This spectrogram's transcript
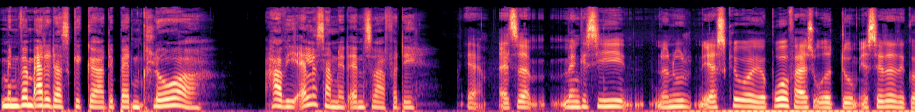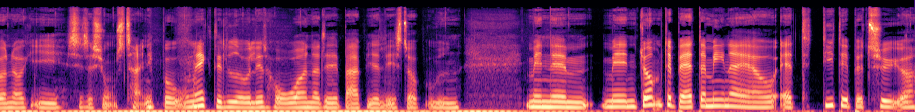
Men hvem er det, der skal gøre debatten klogere? Har vi alle sammen et ansvar for det? Ja, altså man kan sige, når nu jeg skriver, jeg bruger faktisk ordet dum, jeg sætter det godt nok i citationstegn i bogen, ikke? det lyder jo lidt hårdere, når det bare bliver læst op uden. Men øhm, med en dum debat, der mener jeg jo, at de debattører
